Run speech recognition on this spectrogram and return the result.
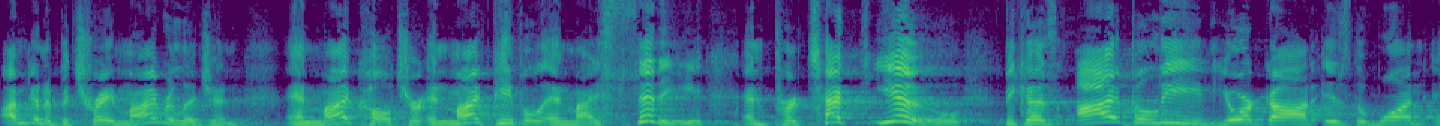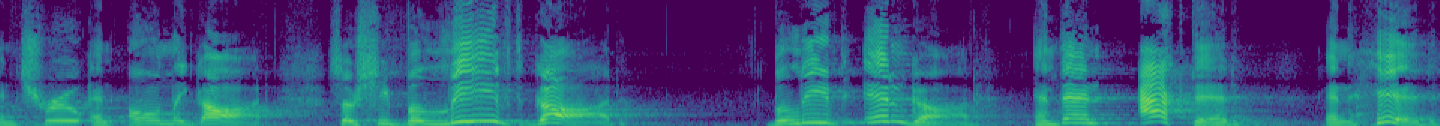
I'm going to betray my religion and my culture and my people and my city and protect you because I believe your God is the one and true and only God. So she believed God believed in God, and then acted and hid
